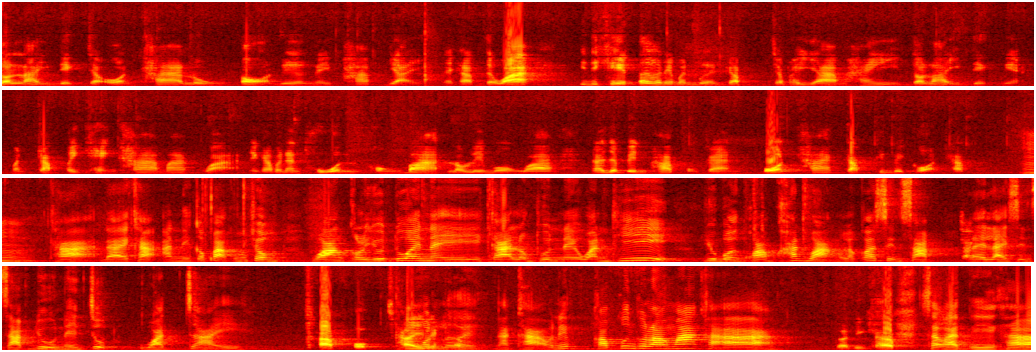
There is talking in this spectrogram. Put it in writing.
ดอลลาร์อินเด็กซ์จะอ่อนค่าลงต่อเนื่องในภาพใหญ่นะครับแต่ว่า อินดิเคเตอร์เนี่ยมันเหมือนกับจะพยายามให้ดอลลาร์อินเด็กซ์เนี่ยมันกลับไปแข่งค่ามากกว่านะครับเพราะฉะนั้นโทนของบาทเราเลยมองว่าน่าจะเป็นภาพของการอ่อนค่ากลับขึ้นไปก่อนครับ อืมค่ะได้ค่ะ อันนี้ก็ฝากคุณผู้ชม วางกลยุทธ์ด้วยในการลงทุนในวันที่อยู่บนความคาดหวัง แล้วก็สินทรัพย์ หลาย ๆ สินทรัพย์อยู่ในจุดวัดใจครับผมทั้งใช่หมดคเลรับยนะคะ วันนี้ขอบคุณคุณรองมากค่ะ สวัสดีครับ สวัสดีค่ะ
